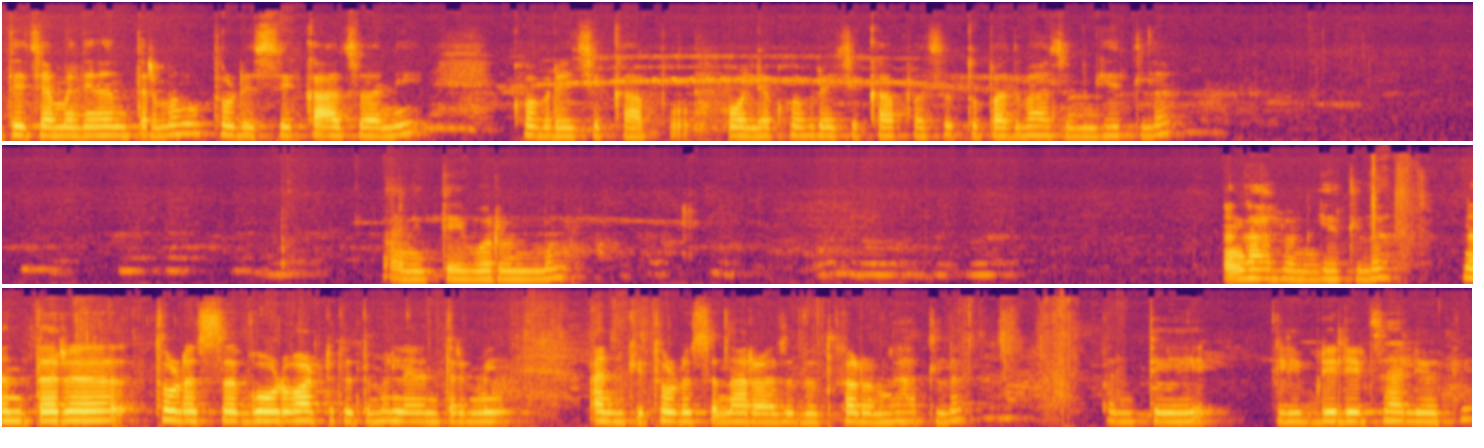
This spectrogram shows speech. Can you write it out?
त्याच्यामध्ये नंतर मग थोडेसे काजू आणि खोबऱ्याचे काप ओल्या खोबऱ्याचे काप असं तुपात भाजून घेतलं. आणि ते वरून मग घालून घेतलं. नंतर थोडंसं गोड वाटत होतं म्हटल्यानंतर मी आणखी थोडंसं नारळाचं दूध काढून घातलं. पण ते क्लिप डिलीट झाली होती.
